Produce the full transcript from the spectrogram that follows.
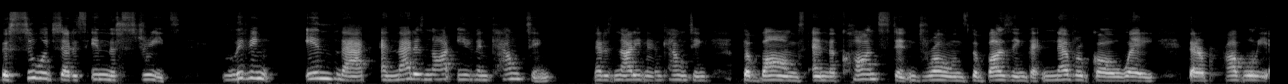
the sewage that is in the streets, living in that, and that is not even counting. That is not even counting the bombs and the constant drones, the buzzing that never go away, that are probably,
